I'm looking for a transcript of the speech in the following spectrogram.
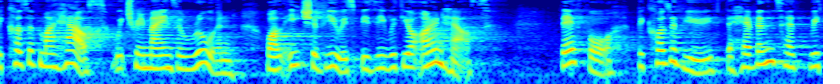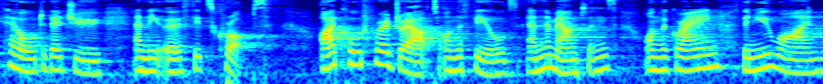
because of my house, which remains a ruin, while each of you is busy with your own house. Therefore, because of you, the heavens have withheld their dew and the earth its crops. I called for a drought on the fields and the mountains, on the grain, the new wine,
